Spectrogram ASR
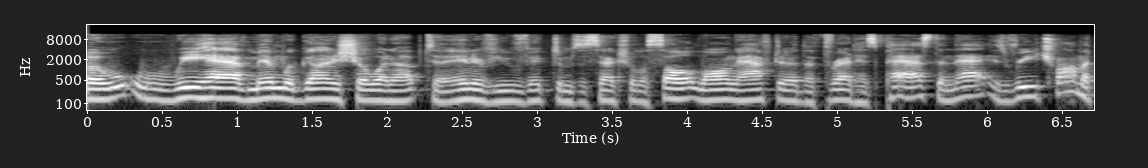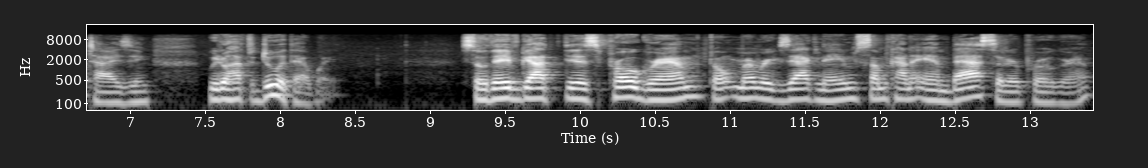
but we have men with guns showing up to interview victims of sexual assault long after the threat has passed, and that is re traumatizing. We don't have to do it that way. So they've got this program, don't remember exact name, some kind of ambassador program,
